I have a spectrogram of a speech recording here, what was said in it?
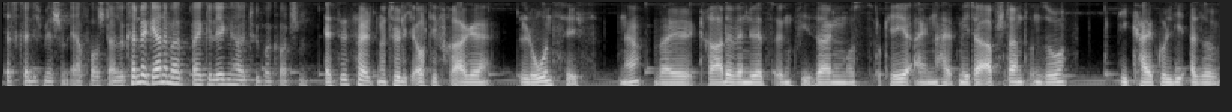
Das könnte ich mir schon eher vorstellen. Also können wir gerne mal bei Gelegenheit drüber quatschen. Es ist halt natürlich auch die Frage, lohnt sich's? Ne? Weil gerade wenn du jetzt irgendwie sagen musst, okay, eineinhalb Meter Abstand und so, die kalkulieren, also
